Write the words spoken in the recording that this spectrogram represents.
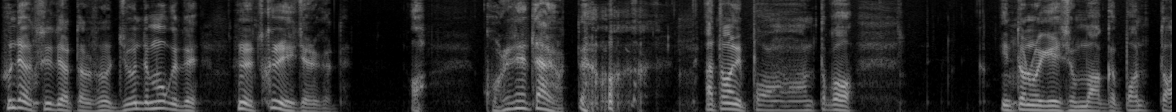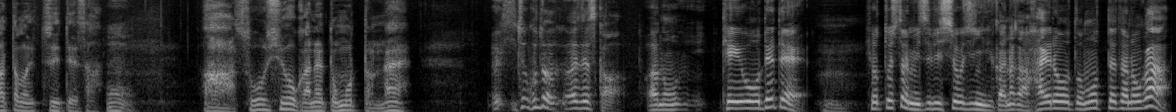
船が好きだったら、それ自分で儲けて船作ればいいじゃねえかって。あ、これでだよって。頭にポーンとこうイントロゲーションマークポンと頭についてさ、うん、ああそうしようかねと思ったね。えということはあれですか？あの慶応出て、うん、ひょっとしたら三菱商事かなんか入ろうと思ってたのが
